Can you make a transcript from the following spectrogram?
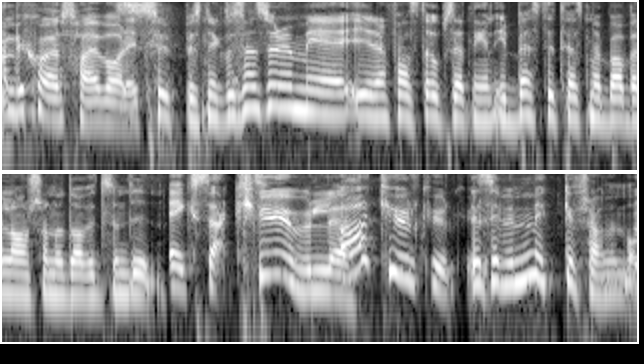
ambitiös har jag varit. Supersnyggt. Och sen så är du med i den fasta uppsättningen i Bäst i test med Babben Larsson och David Sundin. Exakt. Kul! Ja, kul, kul, Det kul. ser vi mycket fram emot.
